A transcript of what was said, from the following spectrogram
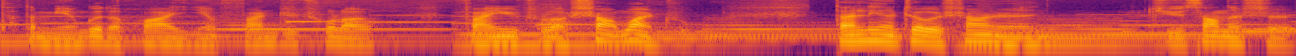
他的名贵的花已经繁殖出了、繁育出了上万株。但令这位商人沮丧的是，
